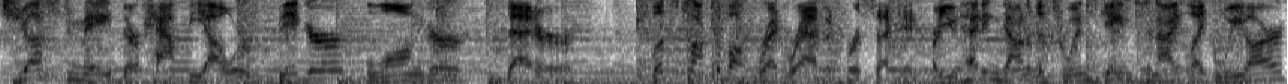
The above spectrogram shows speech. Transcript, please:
just made their happy hour bigger, longer, better. Let's talk about Red Rabbit for a second. Are you heading down to the Twins game tonight like we are?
